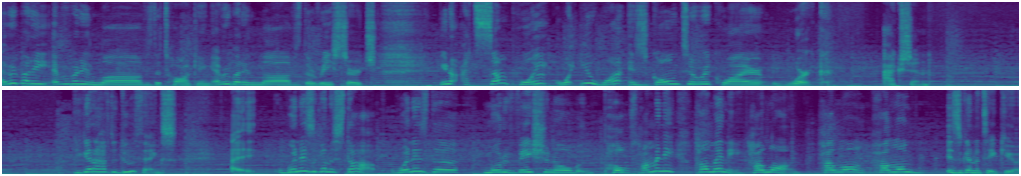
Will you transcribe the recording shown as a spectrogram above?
Everybody everybody loves the talking. Everybody loves the research. You know, at some point what you want is going to require work, action. You're going to have to do things. Uh, when is it going to stop? When is the motivational post? How many how many? How long? How long? How long is it going to take you?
